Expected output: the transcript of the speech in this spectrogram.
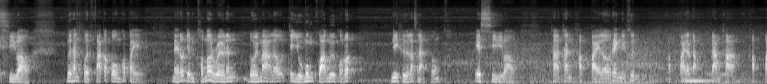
SCV valve เมื่อท่านเปิดฝากระโปรงเข้าไปในรถยนต์ Common Rail นั้นโดยมากแล้วจะอยู่มุมขวามือของรถ นี่คือลักษณะของ SCV valve ถ้าท่านขับไปแล้วเร่งไม่ขึ้น ขับไปแล้วดับกลางทาง ขับไป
